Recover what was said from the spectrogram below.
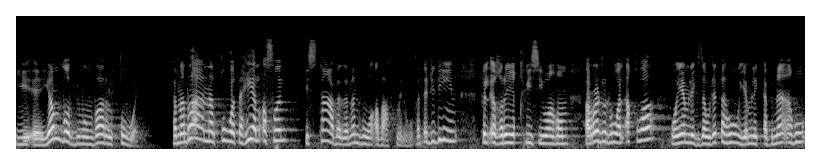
ينظر بمنظار القوة. فمن رأى أن القوة هي الأصل استعبد من هو أضعف منه. فتجدين في الإغريق في سواهم الرجل هو الأقوى ويملك زوجته ويملك أبنائه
